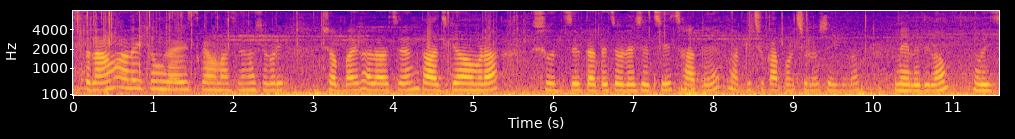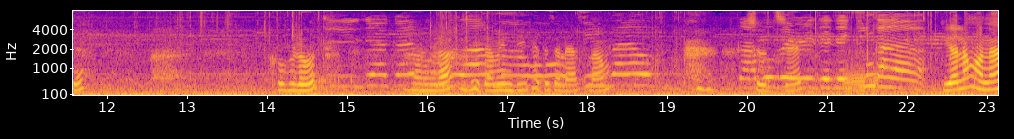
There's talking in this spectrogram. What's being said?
আসসালামু আলাইকুম গাইস কেমন আছেন? আশা করি সবাই ভালো আছেন। তো আজকে আমরা সূর্যের তাতে চলে এসেছি ছাদে। আর কিছু কাপড় ছিল সেইগুলো মেলে দিলাম। ওই যে খুব রোদ। আমরা ভিটামিন ডি খেতে চলে আসলাম। সূর্যের কি হলো মনা?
